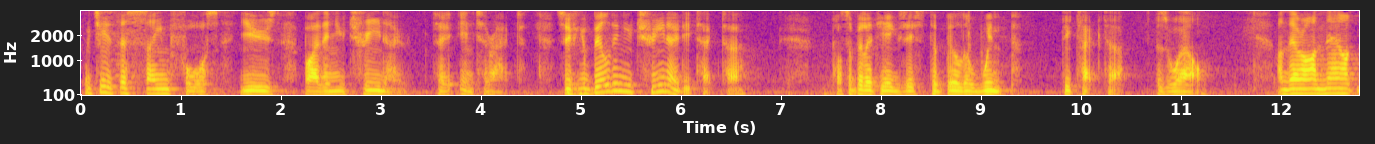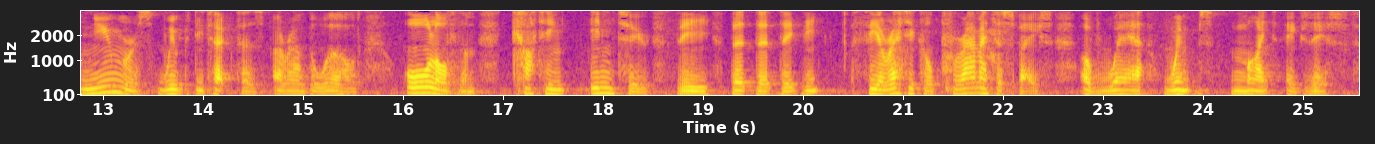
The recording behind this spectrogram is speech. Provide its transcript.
which is the same force used by the neutrino to interact. So if you can build a neutrino detector, possibility exists to build a WIMP detector as well. And there are now numerous WIMP detectors around the world, all of them cutting into the, the, the, the, the theoretical parameter space of where WIMPs might exist.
